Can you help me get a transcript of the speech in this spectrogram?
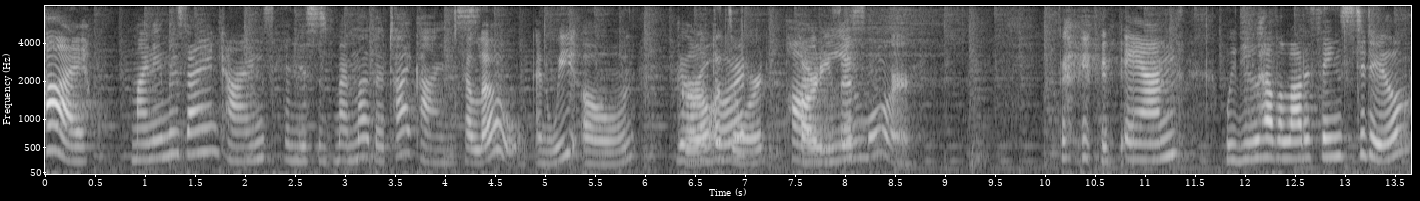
Hi, my name is Diane Kimes, and this is my mother, Ty Kimes. Hello, and we own Girl Girl, Adored Adored, Parties. Parties. and More. And we do have a lot of things to do.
